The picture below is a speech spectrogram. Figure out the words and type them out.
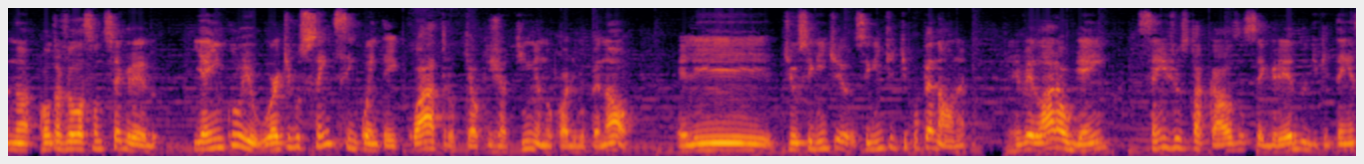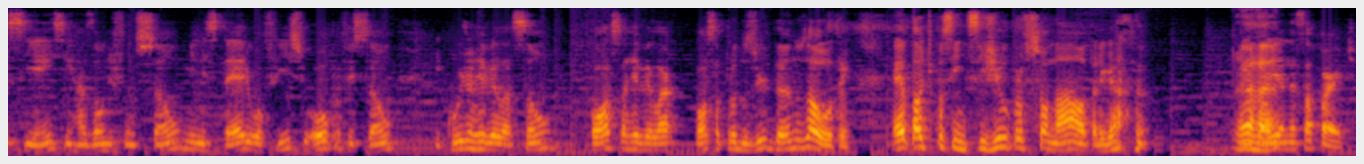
na, contra a violação de segredo. E aí incluiu o artigo 154, que é o que já tinha no Código Penal, ele tinha o seguinte, o seguinte tipo penal, né? Revelar alguém sem justa causa segredo de que tenha ciência em razão de função, ministério, ofício ou profissão e cuja revelação possa revelar, possa produzir danos a outrem. É o tal tipo assim, de sigilo profissional, tá ligado? Uhum. E nessa parte.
